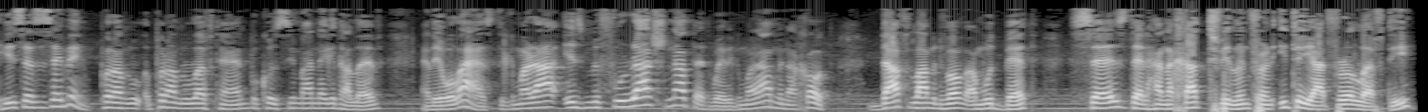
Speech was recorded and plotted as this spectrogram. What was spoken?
he says the same thing. Put on put on the left hand because Siman Neged Halev, and they all ask. The Gemara is mifurash not that way. The Gemara Menachot Daf Lamed Vav Amud Bet says that Hanachat Tefillin for an Itayat for a lefty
